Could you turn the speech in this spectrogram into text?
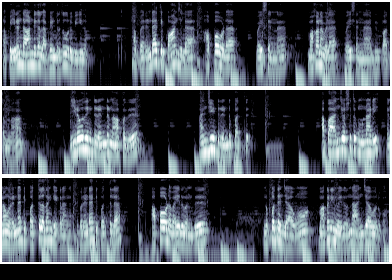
அப்போ இரண்டு ஆண்டுகள் அப்படின்றது ஒரு விகிதம். அப்போ ரெண்டாயிரத்தி பாஞ்சில் அப்பாவோட வயசு என்ன? மகனை விட வயசு என்ன அப்படின்னு பார்த்தோம்னா இருபது இன்ட்டு ரெண்டு நாற்பது அஞ்சு இன்ட்டு ரெண்டு பத்து. அப்போ அஞ்சு வருஷத்துக்கு முன்னாடி ஏன்னா அவங்க ரெண்டாயிரத்தி பத்தில் தான் கேட்குறாங்க இப்போ ரெண்டாயிரத்தி பத்தில் அப்பாவோட வயது வந்து முப்பத்தஞ்சாகவும் மகனின் வயது வந்து அஞ்சாகவும் இருக்கும்.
